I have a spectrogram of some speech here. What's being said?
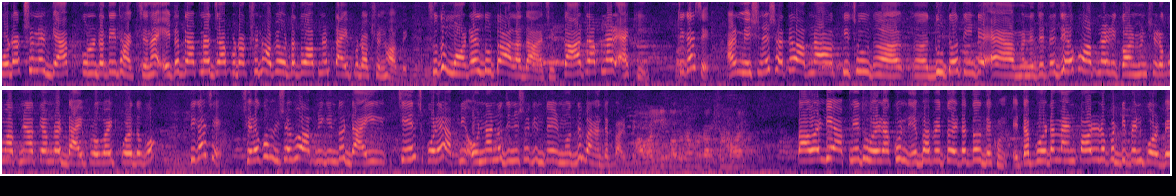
প্রোডাকশনের গ্যাপ কোনোটাতেই থাকছে না। এটাতে আপনার যা প্রোডাকশন হবে ওটা তো আপনার টাই প্রোডাকশন হবে। শুধু মডেল দুটো আলাদা আছে, কাজ আপনার একই, ঠিক আছে? আর মেশিনের সাথেও আপনার কিছু দুটো, তিনটে মানে যেটা যেরকম আপনার রিকোয়ারমেন্ট সেরকম আপনাকে আমরা ডাই প্রোভাইড করে দেবো, ঠিক আছে? সেরকম হিসাবেও আপনি কিন্তু ডাই চেঞ্জ করে আপনি অন্যান্য জিনিসও কিন্তু এর মধ্যে বানাতে পারবেন। কতটা প্রোডাকশন হয়? পাওয়ারলি আপনি ধরে রাখুন এভাবে তো এটা তো দেখুন এটা পুরোটা ম্যান পাওয়ারের উপর ডিপেন্ড করবে।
